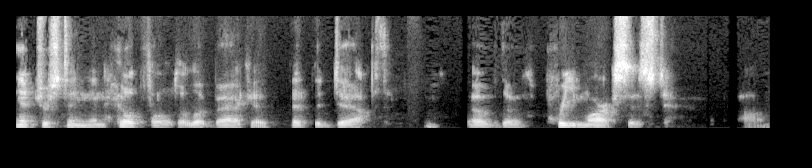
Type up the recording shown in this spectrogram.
interesting and helpful to look back at, at the depth of the pre Marxist um,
